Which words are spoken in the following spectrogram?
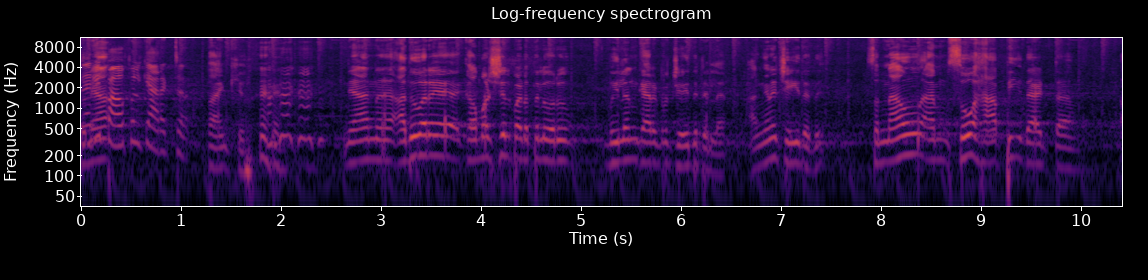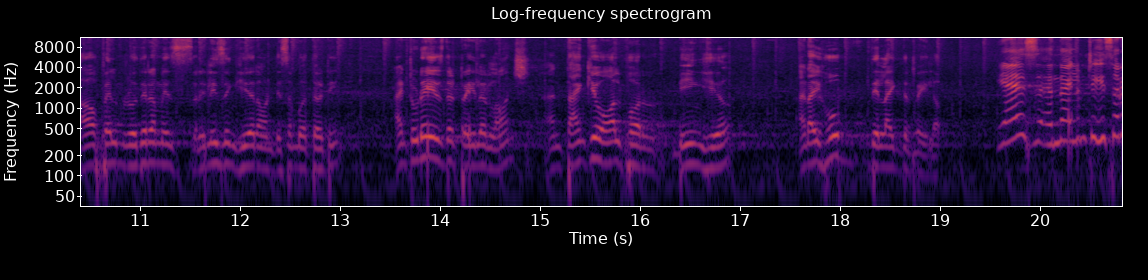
വെരി ഞാൻ പവർഫുൾ ക്യാരക്ടർ താങ്ക് യു ഞാൻ അതുവരെ കമേഴ്ഷ്യൽ പടത്തിൽ ഒരു വില്ലൻ ക്യാരക്ടർ ചെയ്തിട്ടില്ല. അങ്ങനെ ചെയ്തത്. So now I'm so happy that our film Rudhiram is releasing here on December thirteen and today is the trailer launch and thank you all for being here and I hope the like the trailer yes എന്തായാലും ടീച്ചർ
